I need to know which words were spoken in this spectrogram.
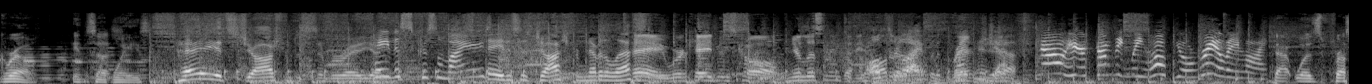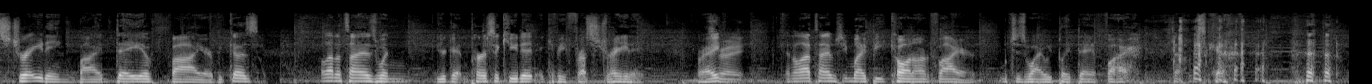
grow in some ways. Hey, it's Josh from December Radio. Hey, this is Krystal Meyers. Hey, this is Josh from Nevertheless. Hey, we're Caedmon's Call, and you're listening to the Altar Life with Brent and Geoff. Now here's something we hope you'll really like. That was frustrating by Day of Fire because a lot of times when you're getting persecuted, it can be frustrating, right? That's right. And a lot of times you might be caught on fire, which is why we play Day of Fire. That was.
